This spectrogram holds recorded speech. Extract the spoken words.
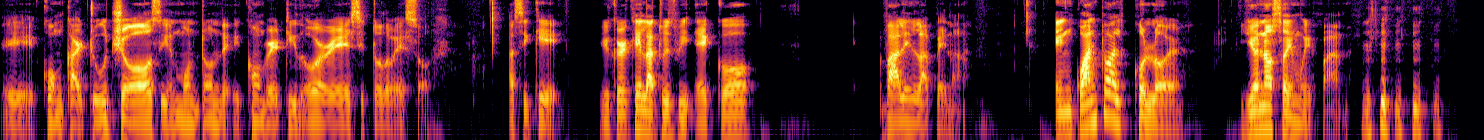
eh, con cartuchos y un montón de convertidores y todo eso. Así que yo creo que la Twisby Echo vale la pena. En cuanto al color, yo no soy muy fan.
